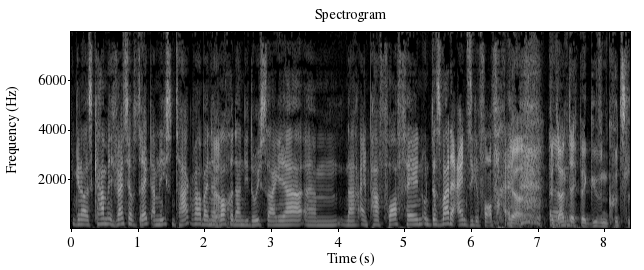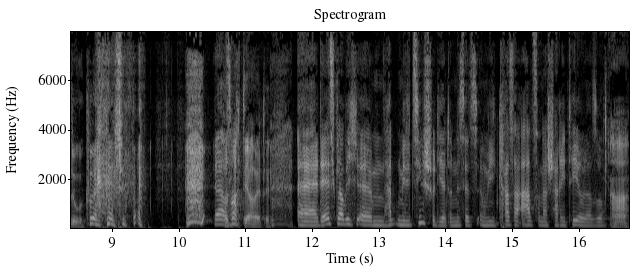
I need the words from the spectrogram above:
Genau, es kam, ich weiß nicht, ob es direkt am nächsten Tag war, aber in der Ja. Woche dann die Durchsage, ja, ähm, nach ein paar Vorfällen, und das war der einzige Vorfall. Ja. Bedankt Ähm. euch bei Güven Kutzlu. ja, Was macht der heute? äh, der ist, glaube ich, ähm, hat Medizin studiert und ist jetzt irgendwie krasser Arzt an der Charité oder so. Ah.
